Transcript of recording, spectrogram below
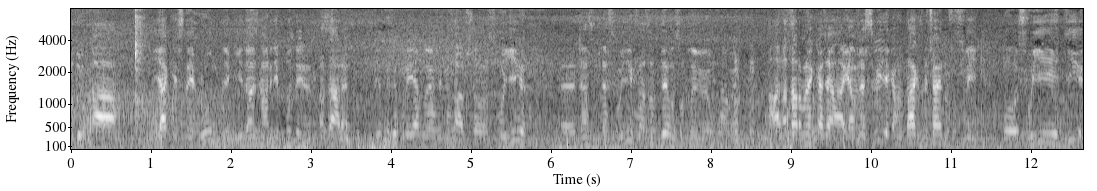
будуть на якісний ґрунт, який дасть гарні плоди. Назаре, мені дуже приємно, я вже казав, що свої е, для, для своїх нас завжди особливі умови. А Назар мене каже, а я вже свій, я кажу, так, звичайно, що свій. Бо свої є ті,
